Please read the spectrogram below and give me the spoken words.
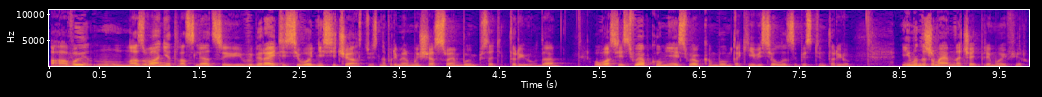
а вы ну, название трансляции и выбираете сегодня, сейчас. То есть, например, мы сейчас с вами будем писать интервью, да? У вас есть вебка, у меня есть вебка, мы будем такие веселые записывать интервью. И мы нажимаем начать прямой эфир.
